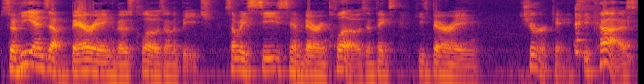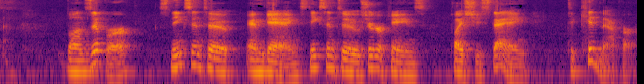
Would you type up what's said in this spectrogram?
So he ends up burying those clothes on the beach. Somebody sees him burying clothes and thinks he's burying sugarcane because Von Zipper sneaks into and gang sneaks into Sugarcane's place she's staying to kidnap her.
